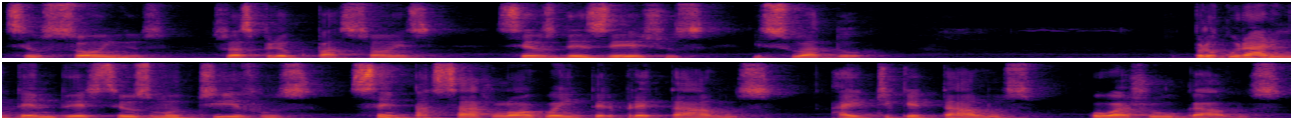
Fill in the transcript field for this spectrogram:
seus sonhos, suas preocupações, seus desejos e sua dor. Procurar entender seus motivos sem passar logo a interpretá-los, a etiquetá-los ou a julgá-los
